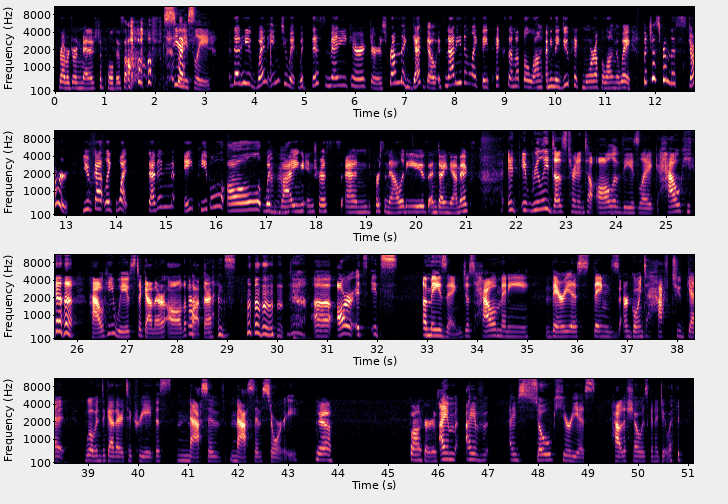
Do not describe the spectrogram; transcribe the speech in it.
Robert Jordan managed to pull this off. seriously that he went into it with this many characters from the get-go. It's not even like they pick some up along I mean they do pick more up along the way, but just from the start, you've got like what? 7, 8 people all with Mhm. vying interests and personalities and dynamics. It it really does turn into all of these like how he how he weaves together all the plot threads uh are it's it's amazing just how many various things are going to have to get woven together to create this massive massive story Yeah. Bonkers. i'm i have i'm so curious how the show is going to do it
